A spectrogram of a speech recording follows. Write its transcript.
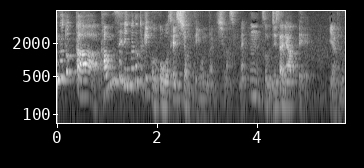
ングとかカウンセリングだと結構こうセッションって呼んだりしますよね、うん。その実際に会ってやるの。う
